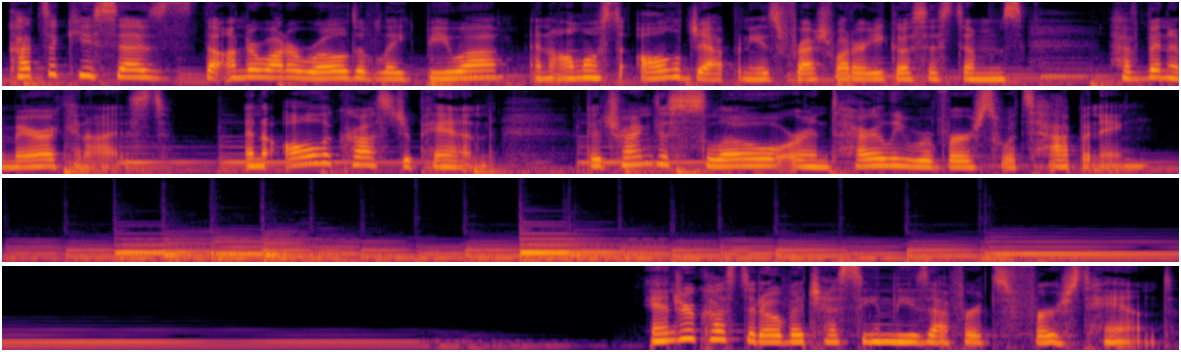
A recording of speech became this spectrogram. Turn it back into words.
Katsuki says the underwater world of Lake Biwa and almost all Japanese freshwater ecosystems have been Americanized. And all across Japan, they're trying to slow or entirely reverse what's happening. Andrew Kostadovich has seen these efforts firsthand.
